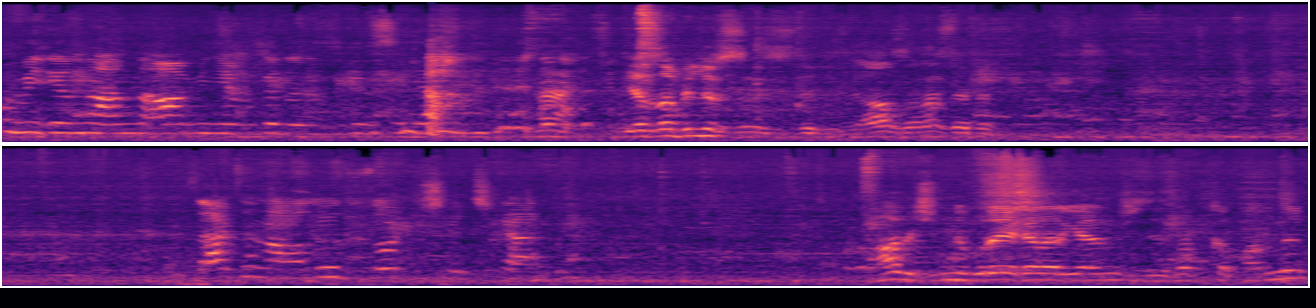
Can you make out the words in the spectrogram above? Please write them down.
Bu videonun anında amin ya bu kadar üzgünsün ya. Heh, yazabilirsiniz istediğinizi. Al sana sebep. Zaten ağlıyordu zor dışarı çıkardım. Abi şimdi buraya kadar gelmişiz. Hesap kapandı.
